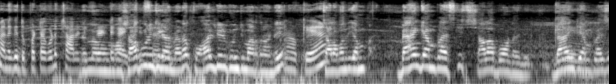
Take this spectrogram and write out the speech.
మనకి దుపట్టా కూడా చాలా డిఫరెంట్గా షాప్ గురించి కాదు మేడం క్వాలిటీ గురించి మాట్లాడుతున్నాం అండి ఓకే చాలా మంది బ్యాంక్ ఎంప్లాయీస్కి చాలా బాగుంటుంది బ్యాంక్ ఎంప్లాయీస్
